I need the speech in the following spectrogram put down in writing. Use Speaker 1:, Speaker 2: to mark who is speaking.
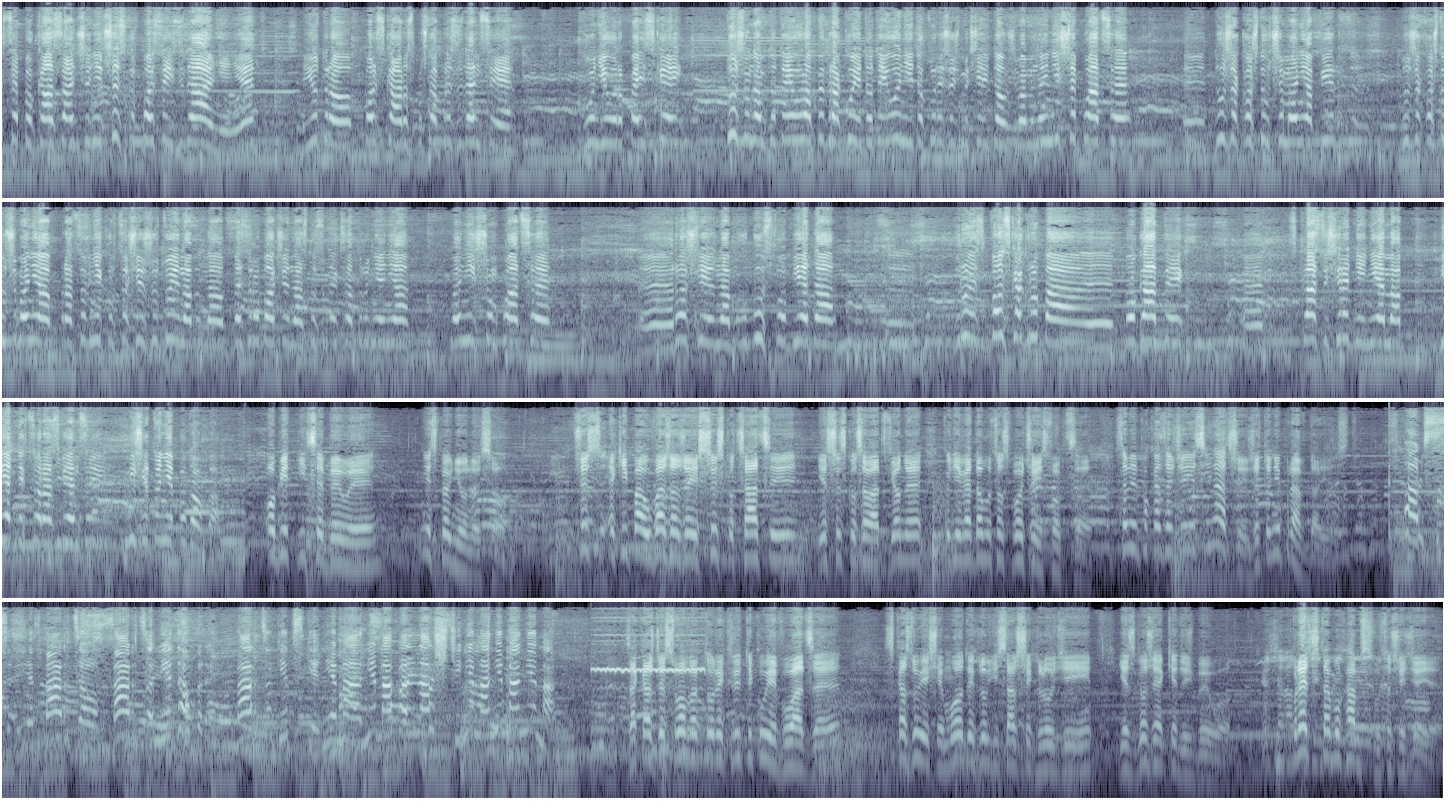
Speaker 1: chce pokazać, że nie wszystko w Polsce jest idealnie, nie? Jutro Polska rozpoczyna prezydencję w Unii Europejskiej. Dużo nam do tej Europy brakuje, do tej Unii, do której żeśmy chcieli dążyć. Mamy najniższe płace, y, duże koszty utrzymania firm, y, duże koszty utrzymania pracowników, co się rzutuje na, na bezrobocie, na stosunek zatrudnienia, na niższą płacę. E, rośnie nam ubóstwo, bieda, jest polska grupa bogatych, z klasy średniej nie ma, biednych coraz więcej, mi się to nie podoba.
Speaker 2: Obietnice były, niespełnione są. Wszyscy, ekipa uważa, że jest wszystko cacy, jest wszystko załatwione, tylko nie wiadomo co społeczeństwo chce. Chcemy pokazać, że jest inaczej, że to nieprawda jest.
Speaker 3: w Polsce jest bardzo, bardzo niedobre, bardzo kiepskie. Nie ma, nie ma wolności, nie ma, nie ma, nie ma.
Speaker 2: Za każde słowo, które krytykuje władzę, skazuje się młodych ludzi, starszych ludzi. Jest gorzej jak kiedyś było. Precz temu chamstwu, co się dzieje.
